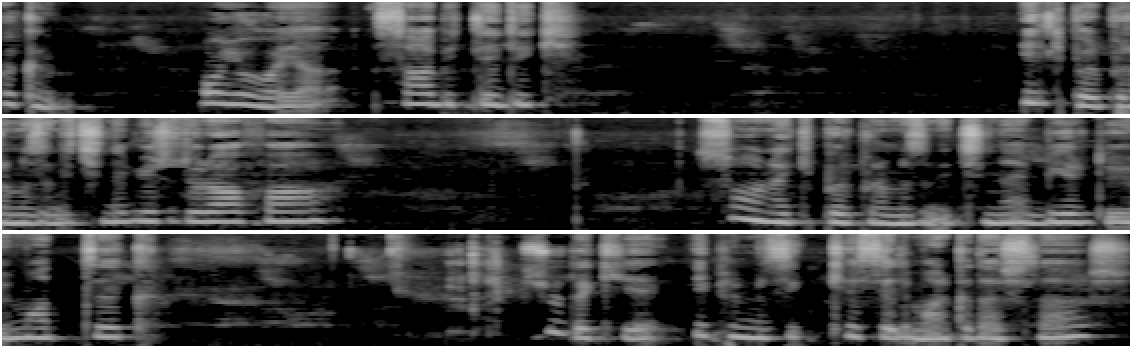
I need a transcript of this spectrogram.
Bakın o yuvaya sabitledik. İlk pırpırımızın içine bir zürafa. Sonraki pırpırımızın içine bir düğüm attık. Şuradaki ipimizi keselim arkadaşlar.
